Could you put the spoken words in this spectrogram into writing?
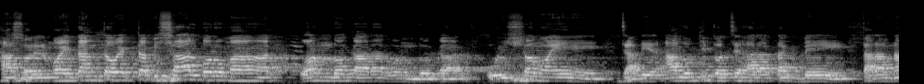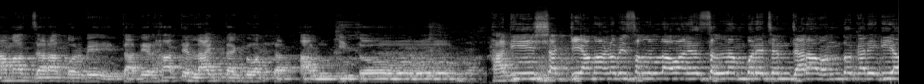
হাসরের ময়দানটাও একটা বিশাল বড় মাঠ, অন্ধকার আর অন্ধকার। ওই সময়ে যাদের আলোকিত চেহারা থাকবে, তারা নামাজ যারা পড়বে, তাদের হাতে লাইট থাকবে অর্থাৎ আলোকিত। হাদিস সাক্ষী আমার নবী সাল্লাল্লাহু সাল্লাম বলেছেন, যারা অন্ধকারে গিয়া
